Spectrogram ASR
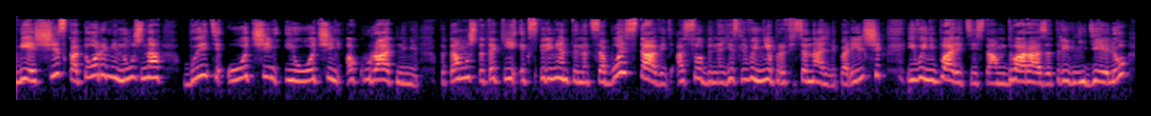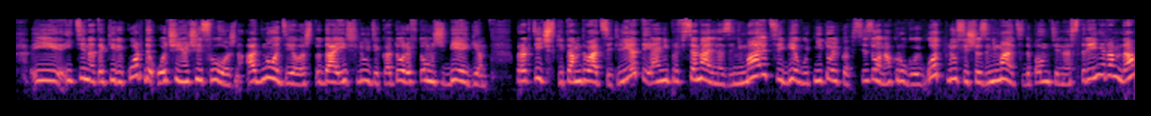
вещи, с которыми нужно быть очень и очень аккуратными, потому что такие эксперименты над собой ставить, особенно если вы не профессиональный парильщик, и вы не паритесь там два раза, три в неделю, и идти на такие рекорды очень-очень сложно. Одно дело, что да, есть люди, которые в том же беге практически там 20 лет, и они профессионально занимаются и бегают не только в сезон, а круглый год, плюс еще занимаются дополнительно с тренером, да,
